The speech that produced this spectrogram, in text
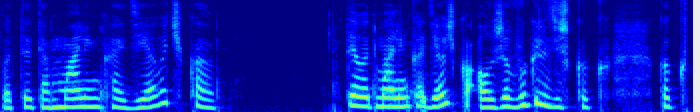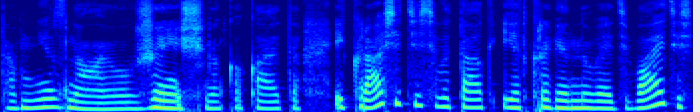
Вот эта маленькая девочка, ты вот маленькая девочка, а уже выглядишь как, как там, не знаю, женщина какая-то. И краситесь вы так, и откровенно вы одеваетесь,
